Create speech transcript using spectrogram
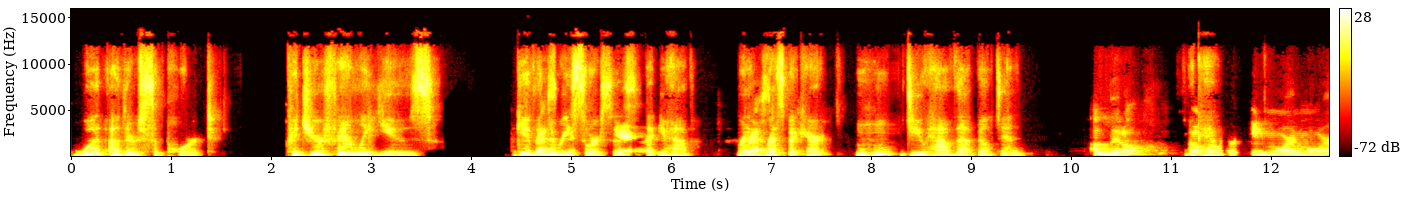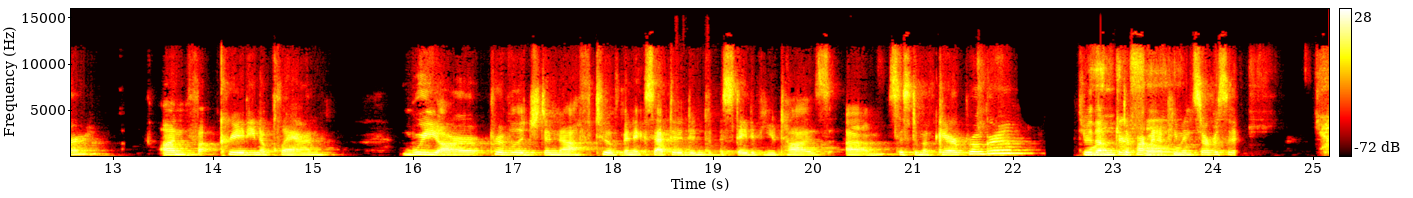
what other support could your family use given respite the resources care. that you have? Re- respite, respite care. Mm-hmm. Do you have that built in? A little but okay. we're working more and more on f- creating a plan. We are privileged enough to have been accepted into the state of Utah's um, system of care program through Wonderful. the Department of Human Services, yeah.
